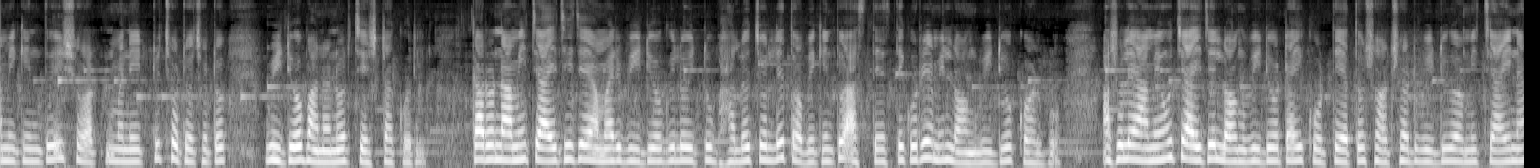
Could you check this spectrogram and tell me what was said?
আমি কিন্তু এই শর্ট মানে একটু ছোট ছোট ভিডিও বানানোর চেষ্টা করি। কারণ আমি চাইছি যে আমার ভিডিওগুলো একটু ভালো চললে তবে কিন্তু আস্তে আস্তে করে আমি লং ভিডিও করব। আসলে আমিও চাই যে লং ভিডিওটাই করতে, এত শর্ট শর্ট ভিডিও আমি চাই না।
